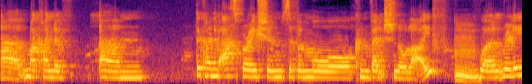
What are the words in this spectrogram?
uh, my kind of um, the kind of aspirations of a more conventional life weren't really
